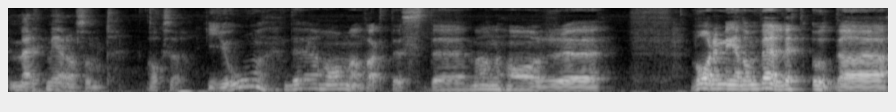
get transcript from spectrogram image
märkt mer av sånt också? Jo, det har man faktiskt. Eh, Man har eh, varit med om väldigt udda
